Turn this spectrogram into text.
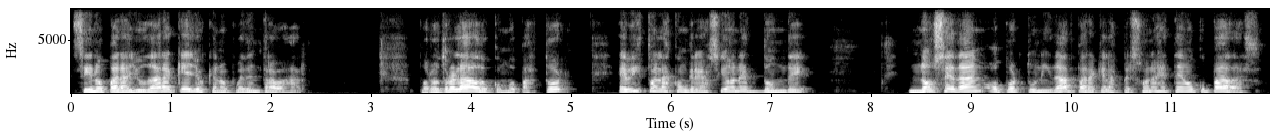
sino para ayudar a aquellos que no pueden trabajar. Por otro lado, como pastor, he visto en las congregaciones donde no se dan oportunidad para que las personas estén ocupadas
